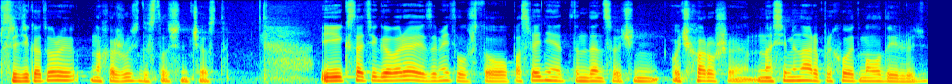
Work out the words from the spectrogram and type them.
среди которой нахожусь достаточно часто. И, кстати говоря, я заметил, что последняя тенденция очень, очень хорошая. На семинары приходят молодые люди.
